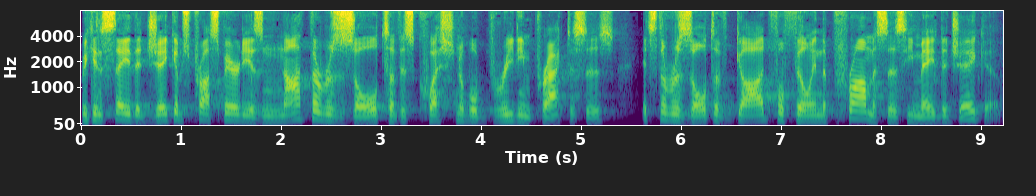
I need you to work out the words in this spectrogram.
we can say that Jacob's prosperity is not the result of his questionable breeding practices. It's the result of God fulfilling the promises he made to Jacob.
